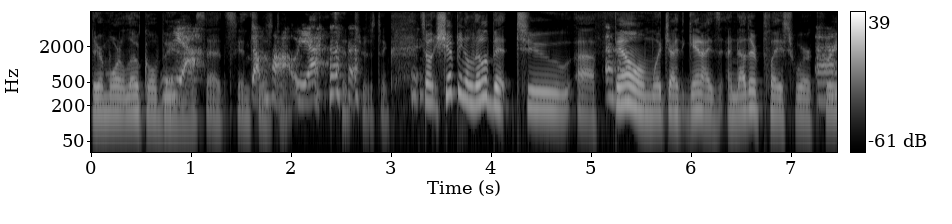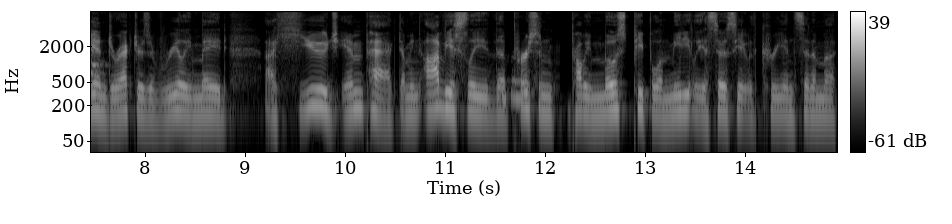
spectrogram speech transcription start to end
their more local bands. Yeah, that's interesting. Somehow, yeah. that's interesting. So shifting a little bit to uh, uh-huh. film, which again is another place where uh-huh. Korean directors have really made a huge impact. I mean, obviously, the mm-hmm. person probably most people immediately associate with Korean cinema,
